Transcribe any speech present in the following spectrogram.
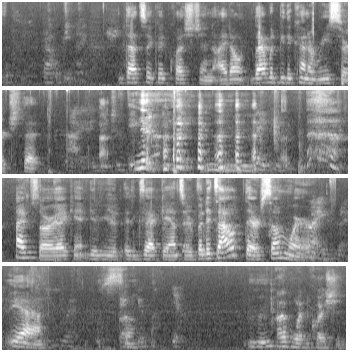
would be? That would be my question. that's a good question. I don't, that would be the kind of research that, I need to dig yeah. into it. Thank you. I'm sorry, I can't give you an exact answer, but it's out there somewhere. Right, right. Yeah. Right. So, Thank you, yeah. mhm. I have one question.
